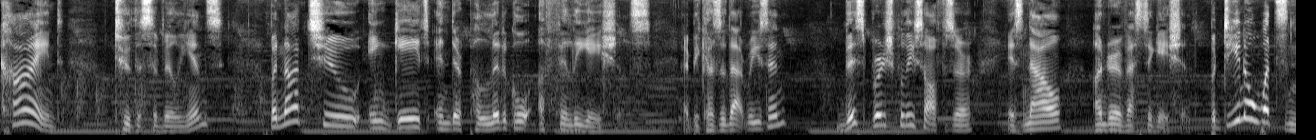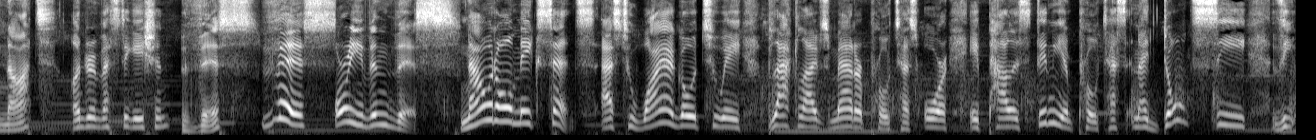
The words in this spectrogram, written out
kind to the civilians, but not to engage in their political affiliations. And because of that reason, this British police officer is now under investigation. But do you know what's not under investigation? This, this, or even this. Now it all makes sense as to why I go to a Black Lives Matter protest or a Palestinian protest and I don't see the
